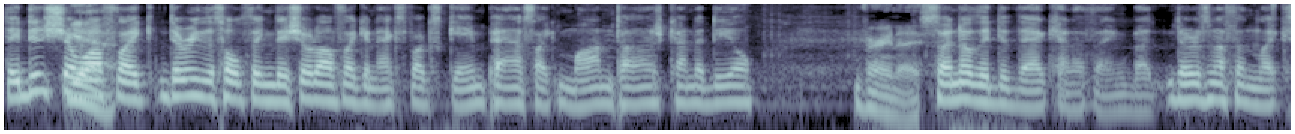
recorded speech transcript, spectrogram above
They did show Yeah. off like during this whole thing. They showed off like an Xbox Game Pass like montage kind of deal. very nice. So I know they did that kind of thing, but there was nothing like.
